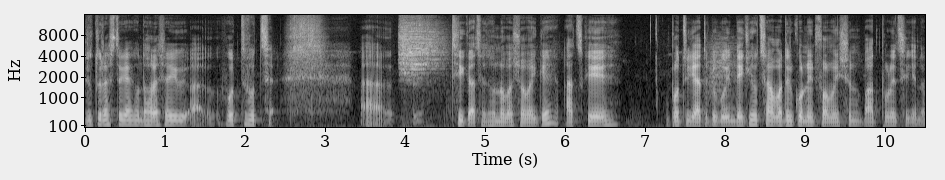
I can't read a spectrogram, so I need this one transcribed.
যুক্তরাষ্ট্রকে এখন ধরাশায়ী হতে হচ্ছে। ঠিক আছে, ধন্যবাদ সবাইকে। আজকে পত্রিকা এতটুকুই। দেখি হচ্ছে আমাদের কোনো ইনফরমেশন বাদ পড়েছে কিনা।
